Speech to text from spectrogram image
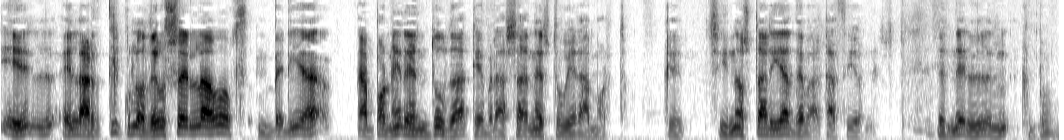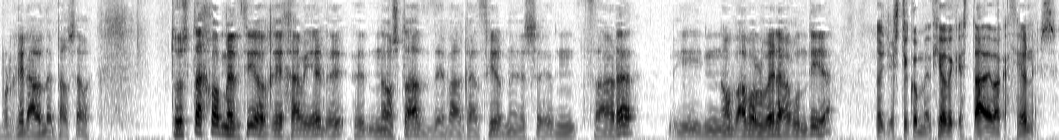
el, el artículo de Usel la voz venía a poner en duda que Brasán estuviera muerto, que si no estaría de vacaciones porque era donde pasaba. ¿Tú estás convencido que Javier eh, no está de vacaciones en Zara y no va a volver algún día? No, yo estoy convencido de que está de vacaciones.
